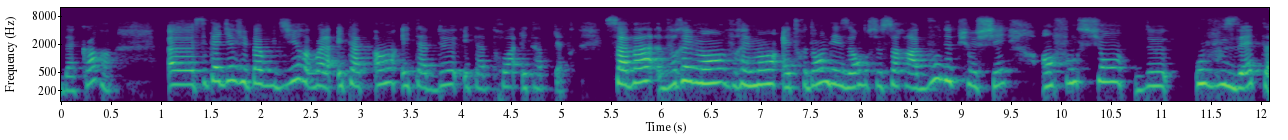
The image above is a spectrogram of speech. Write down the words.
D'accord? Euh, C'est-à-dire, je ne vais pas vous dire, voilà, étape 1, étape 2, étape 3, étape 4. Ça va vraiment, vraiment être dans le désordre. Ce sera à vous de piocher en fonction de où vous êtes,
